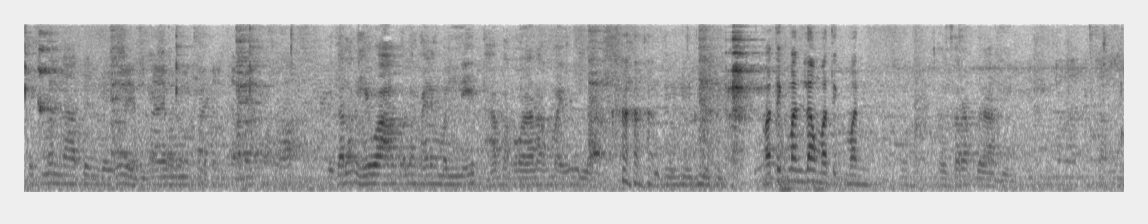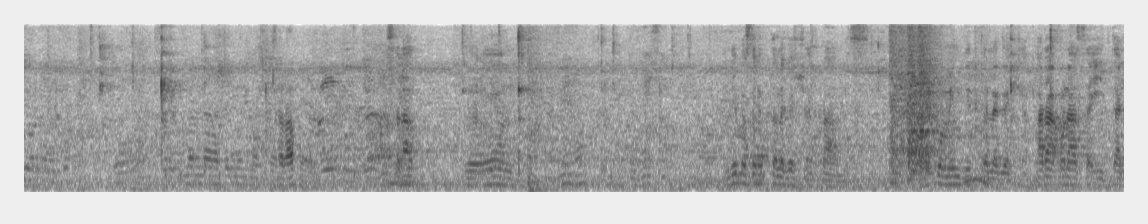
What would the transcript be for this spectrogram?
Tikman natin guys. Uy, kaya mo magpapalita ba? Teka lang, hiwaan ko lang kayo ng maliliit ha, baka wala na akong may hula. Matikman lang, matikman. Ang sarap, grabe. Tikman natin yung masarap. Sarap. Ang sarap. Ngayon. Hindi masarap talaga siya, promise. Recommended talaga siya. Para ako nasa Italy,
